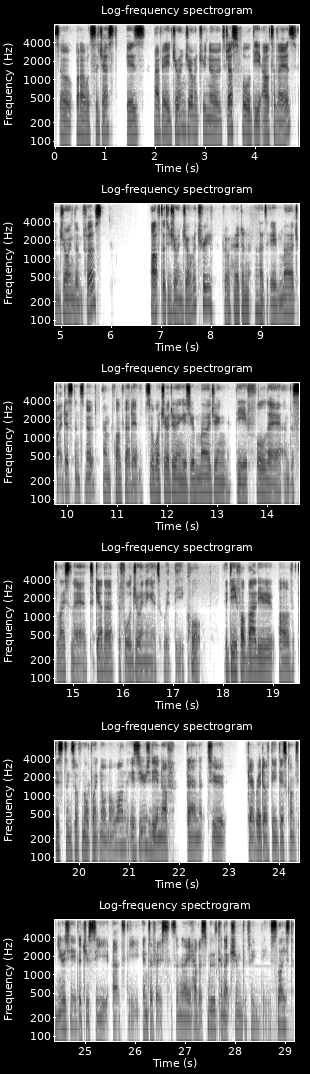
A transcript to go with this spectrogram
So what I would suggest is have a join geometry node just for the outer layers and join them first. After the join geometry, go ahead and add a merge by distance node and plug that in. So what you're doing is you're merging the full layer and the slice layer together before joining it with the core. The default value of distance of 0.001 is usually enough then to get rid of the discontinuity that you see at the interface. So now you have a smooth connection between the sliced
